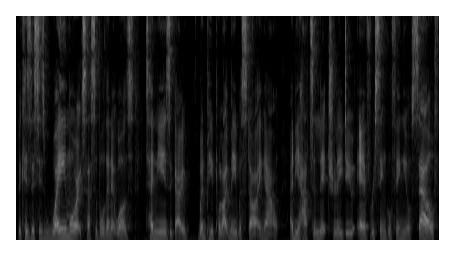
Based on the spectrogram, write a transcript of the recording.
because this is way more accessible than it was 10 years ago when people like me were starting out and you had to literally do every single thing yourself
